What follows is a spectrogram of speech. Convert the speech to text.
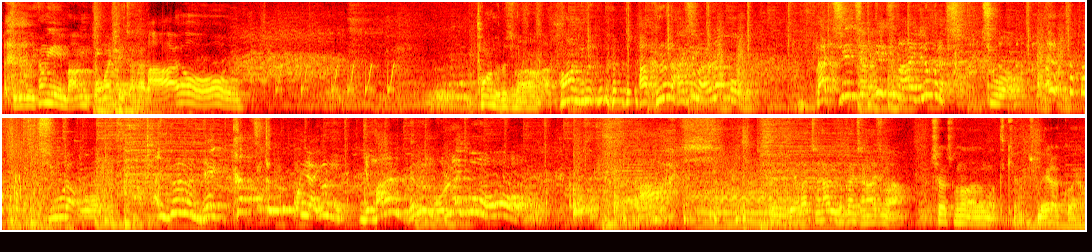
그리고 형이 마음이 동할 때 전화를. 아, 형. 통화 누르지 마. 아, 통화 누르. 아 그런 거 하지 말라고. 나 질척대지 마. 이런 거나 지- 지워. 지우라고. 아, 이거는 내 탑승 폰이라 이건 이제 말몇명 몰라 이거. 아, 씨. 내가 전화하기 전까지 전화하지 마. 제가 전화 안 하면 어떡해요? 저 매일 할 거예요.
